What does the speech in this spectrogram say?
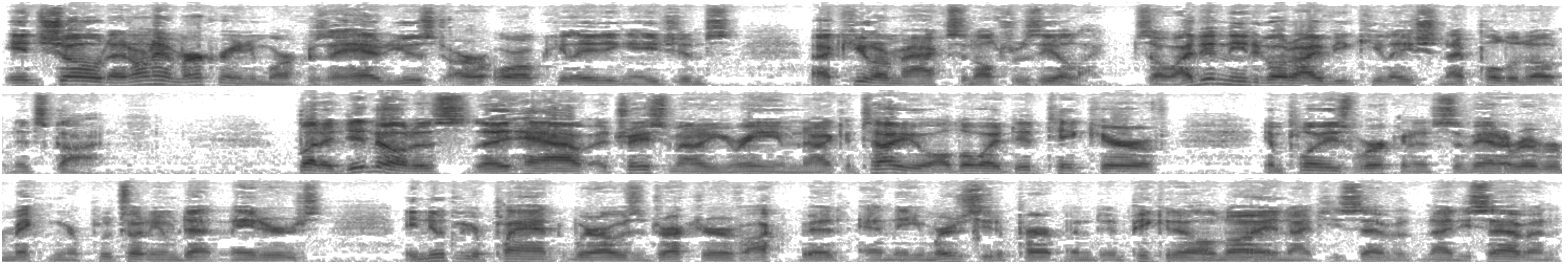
it showed I don't have mercury anymore because I had used our oral chelating agents, uh, Max and Ultrazeolite. So I didn't need to go to IV chelation. I pulled it out and it's gone. But I did notice they have a trace amount of uranium. Now I can tell you, although I did take care of employees working at Savannah River making their plutonium detonators, a nuclear plant where I was a director of ACMED and the emergency department in Pekin, Illinois in 1997,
